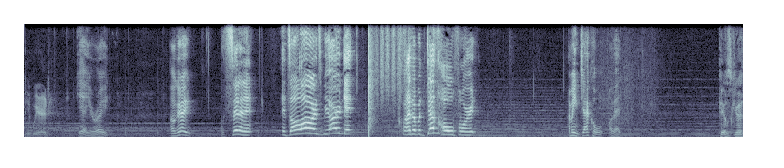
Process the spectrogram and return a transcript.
be weird. Yeah, you're right. Okay, let's sit in it. It's all ours. We earned it. Climbed up a death hole for it. I mean, jackhole. My bad. Feels good.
